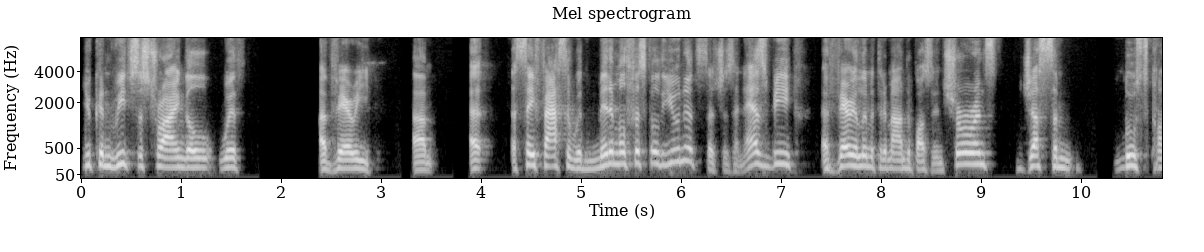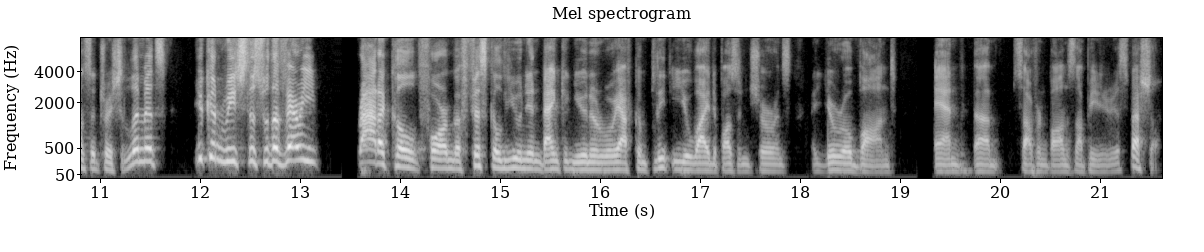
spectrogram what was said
You can reach this triangle with a very um, a, safe asset with minimal fiscal units, such as an ESB, a very limited amount of deposit insurance, just some loose concentration limits. You can reach this with a very radical form of fiscal union, banking union, where we have complete EU-wide deposit insurance, a euro bond, and um, sovereign bonds not being treated special.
